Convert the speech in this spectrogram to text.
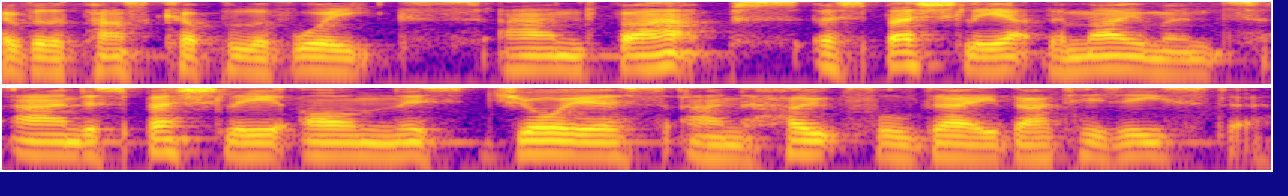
over the past couple of weeks, and perhaps especially at the moment, and especially on this joyous and hopeful day that is Easter.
